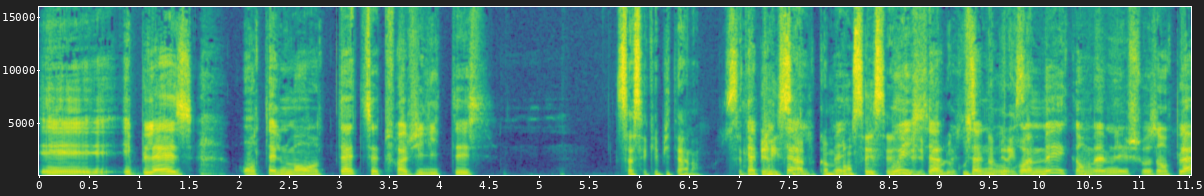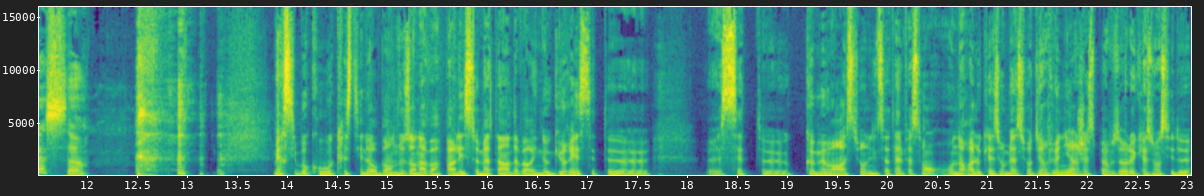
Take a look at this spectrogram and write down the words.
et Blaise ont tellement en tête cette fragilité. Ça, c'est capital. C'est Capital, impérissable. Comme mais- pensée, c'est Oui, ça, pour le coup, ça nous remet quand Mm. même les choses en place. hein. Merci beaucoup, Christine Orban, de nous en avoir parlé ce matin, d'avoir inauguré cette, euh, euh, cette euh, commémoration d'une certaine façon. On aura l'occasion, bien sûr, d'y revenir. J'espère que vous aurez l'occasion aussi de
